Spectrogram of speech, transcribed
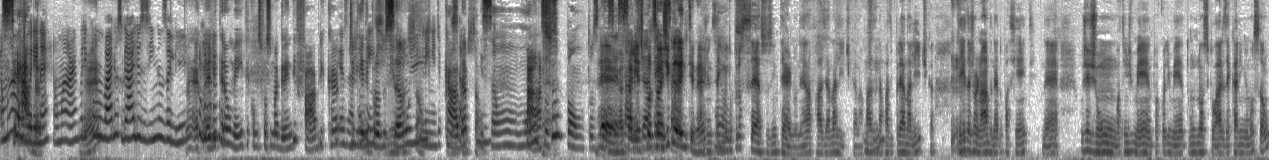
É uma cerrada. árvore, né? É uma árvore Né? com vários galhozinhos ali. É, é literalmente como se fosse uma grande fábrica de linha de produção, Linha de produção. e Linha de cada. E são muitos Passo. pontos é, necessários essa linha de, de produção é atenção. gigante, A né? gente segue muito Muitos. processos internos, né? Na fase analítica, na fase, Uhum. na fase pré-analítica, desde a jornada, né, do paciente, né? O jejum, o atendimento, o acolhimento, um dos nossos pilares é carinho e emoção,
